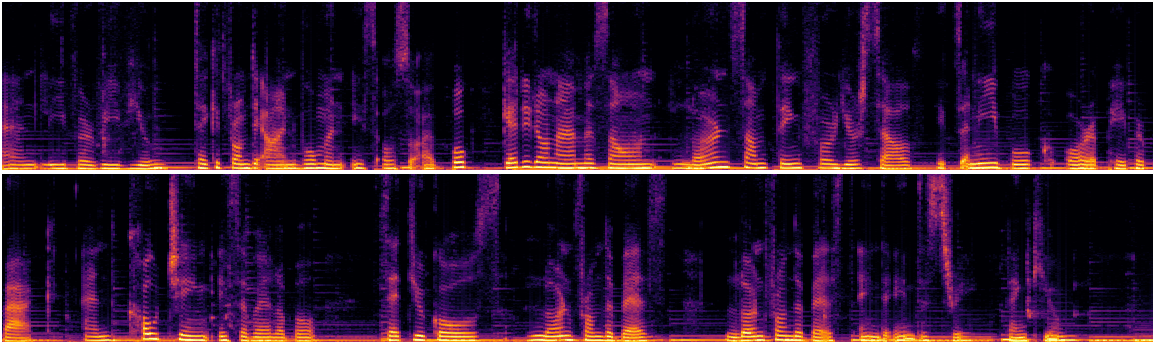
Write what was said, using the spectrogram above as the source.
and leave a review. Take it from the Iron Woman is also a book. Get it on Amazon. Learn something for yourself. It's an ebook or a paperback. And coaching is available. Set your goals, learn from the best, learn from the best in the industry. Thank you.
